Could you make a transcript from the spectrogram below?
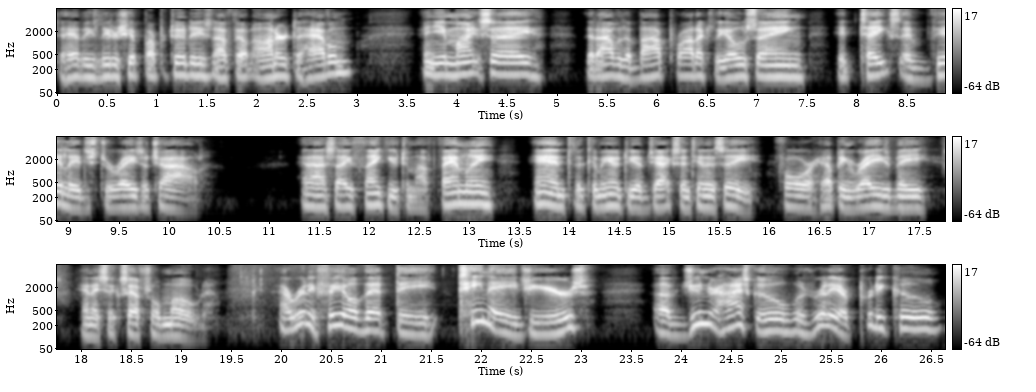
to have these leadership opportunities, and I felt honored to have them. And you might say that I was a byproduct of the old saying, it takes a village to raise a child. And I say thank you to my family and to the community of Jackson, Tennessee for helping raise me in a successful mode. I really feel that the teenage years of junior high school was really a pretty cool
